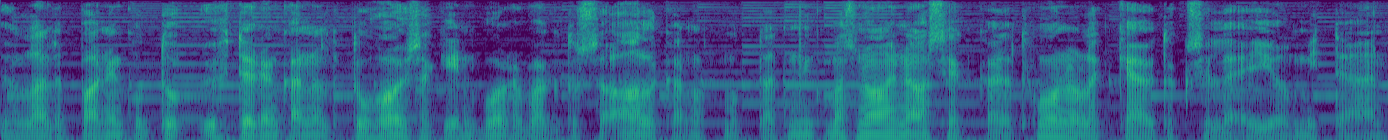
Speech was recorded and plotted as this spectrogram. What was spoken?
jollain tapaa niin kuin tu- yhteyden kannalta tuhoisakin vuorovaikutus on alkanut, mutta että, niin kuin mä sanon aina asiakkaille, että huonolle käytökselle ei ole mitään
